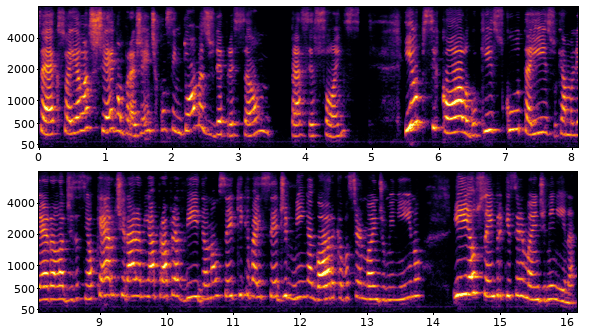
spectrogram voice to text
sexo, aí elas chegam pra gente com sintomas de depressão para sessões e o psicólogo que escuta isso, que a mulher ela diz assim: Eu quero tirar a minha própria vida, eu não sei o que, que vai ser de mim agora que eu vou ser mãe de um menino, e eu sempre quis ser mãe de menina.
